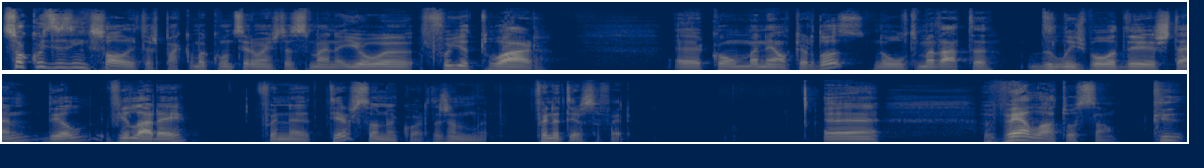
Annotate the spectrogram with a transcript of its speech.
Só coisas insólitas pá, que me aconteceram esta semana. Eu uh, fui atuar uh, com o Manel Cardoso, na última data de Lisboa deste ano, dele, Vilaré. Foi na terça ou na quarta? Já não me lembro. Foi na terça-feira. Uh, bela atuação. Que,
